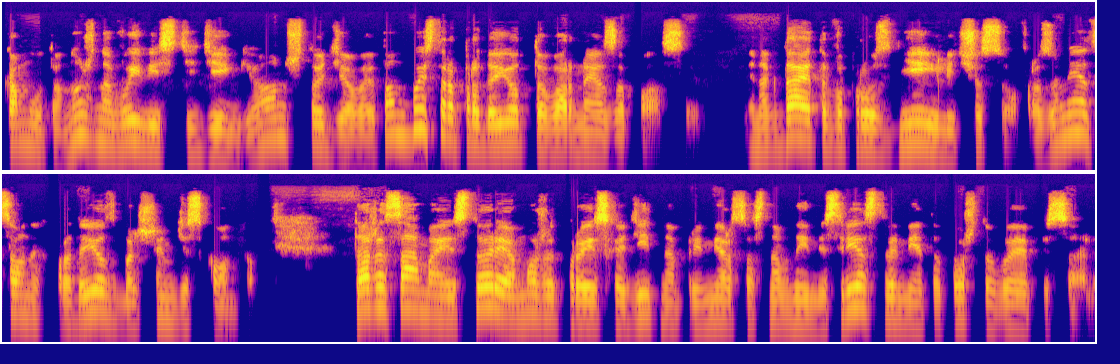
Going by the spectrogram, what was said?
кому-то нужно вывести деньги, он что делает? Он быстро продает товарные запасы. Иногда это вопрос дней или часов. Разумеется, он их продает с большим дисконтом. Та же самая история может происходить, например, с основными средствами, это то, что вы описали.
